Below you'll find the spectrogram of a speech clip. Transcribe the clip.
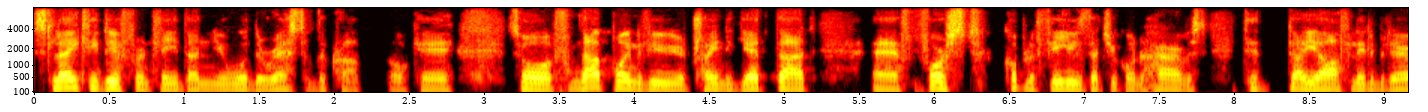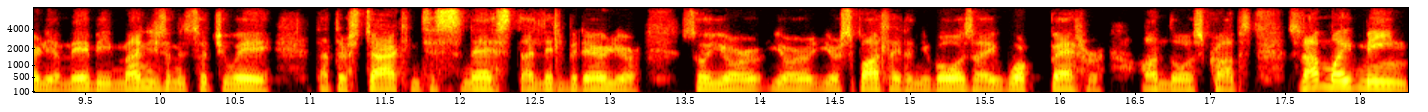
slightly differently than you would the rest of the crop. Okay, so from that point of view, you're trying to get that uh, first couple of fields that you're going to harvest to die off a little bit earlier. Maybe manage them in such a way that they're starting to senesce a little bit earlier, so your your your spotlight and your Gozai work better on those crops. So that might mean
